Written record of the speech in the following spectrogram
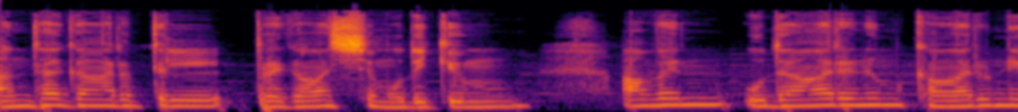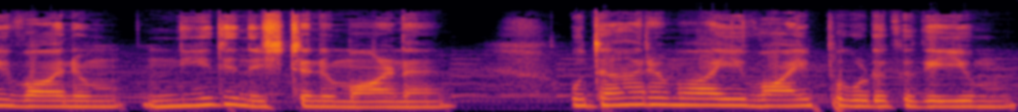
അന്ധകാരത്തിൽ പ്രകാശമുദിക്കും. അവൻ ഉദാരനും കാരുണ്യവാനും നീതിനിഷ്ഠനുമാണ്. ഉദാരമായി വായ്പ കൊടുക്കുകയും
